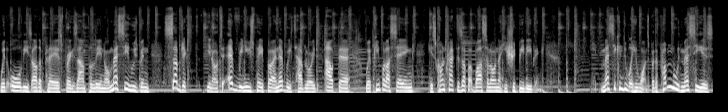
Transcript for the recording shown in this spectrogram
with all these other players. For example, Lionel Messi, who's been subject, you know, to every newspaper and every tabloid out there where people are saying his contract is up at Barcelona, he should be leaving. Messi can do what he wants, but the problem with Messi is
